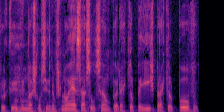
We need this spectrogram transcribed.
porque uhum. nós consideramos que não é essa a solução para aquele país, para aquele povo.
